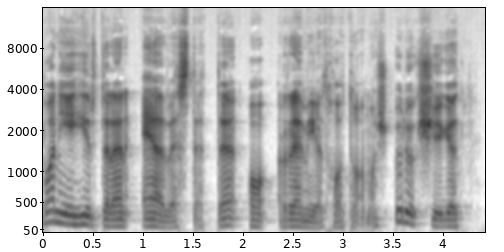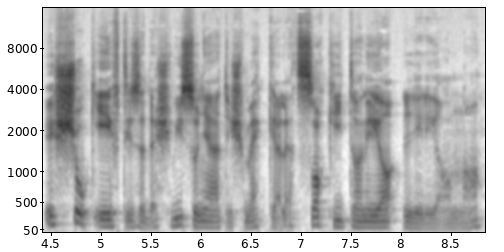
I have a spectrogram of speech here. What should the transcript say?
Banié hirtelen elvesztette a remélt hatalmas örökséget, és sok évtizedes viszonyát is meg kellett szakítania Lilianna.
